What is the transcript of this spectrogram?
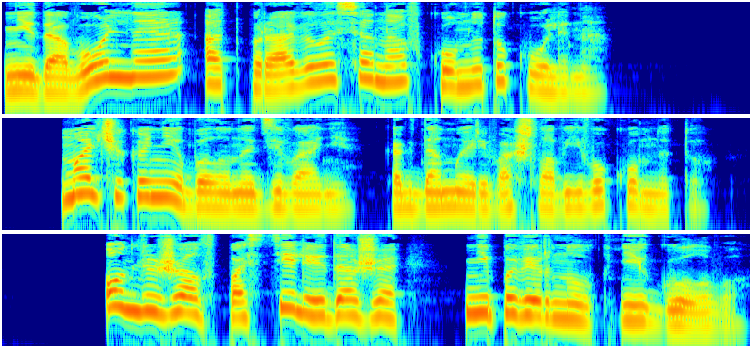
Недовольная, отправилась она в комнату Колина. Мальчика не было на диване, когда Мэри вошла в его комнату. Он лежал в постели и даже не повернул к ней голову.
